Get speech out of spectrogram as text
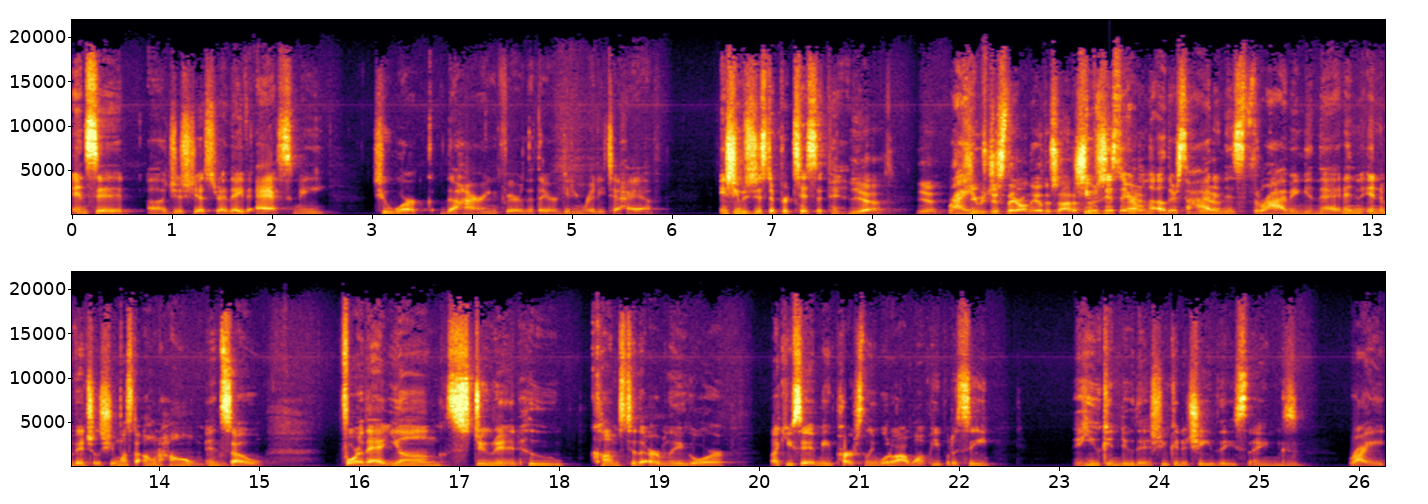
and said uh, just yesterday, they've asked me to work the hiring fair that they are getting ready to have. And she was just a participant. yeah, yeah. Right? She was just there on the other side of She was just there Yeah. on the other side Yeah. and is thriving in that. And, and eventually she wants to own a home. And so for that young student who comes to the Urban League or like you said, me personally, what do I want people to see? That you can do this, you can achieve these things, right?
